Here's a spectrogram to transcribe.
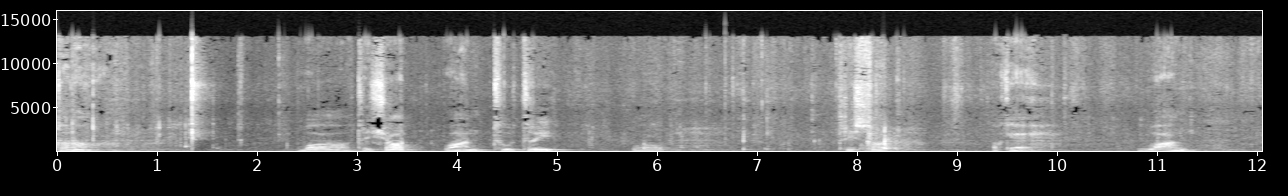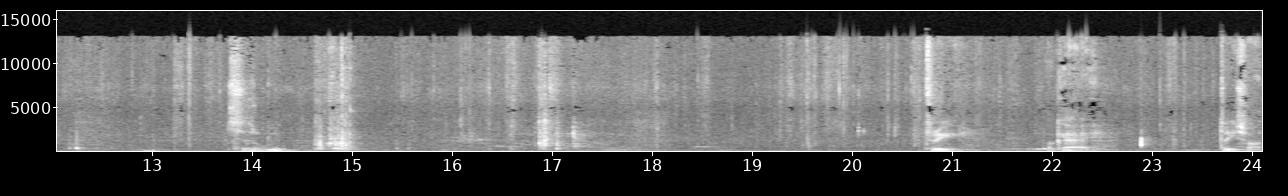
Da, da. Wow, three shot. One, two, three. Three shot. Okay. One, two, three. Okay. Three shot.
